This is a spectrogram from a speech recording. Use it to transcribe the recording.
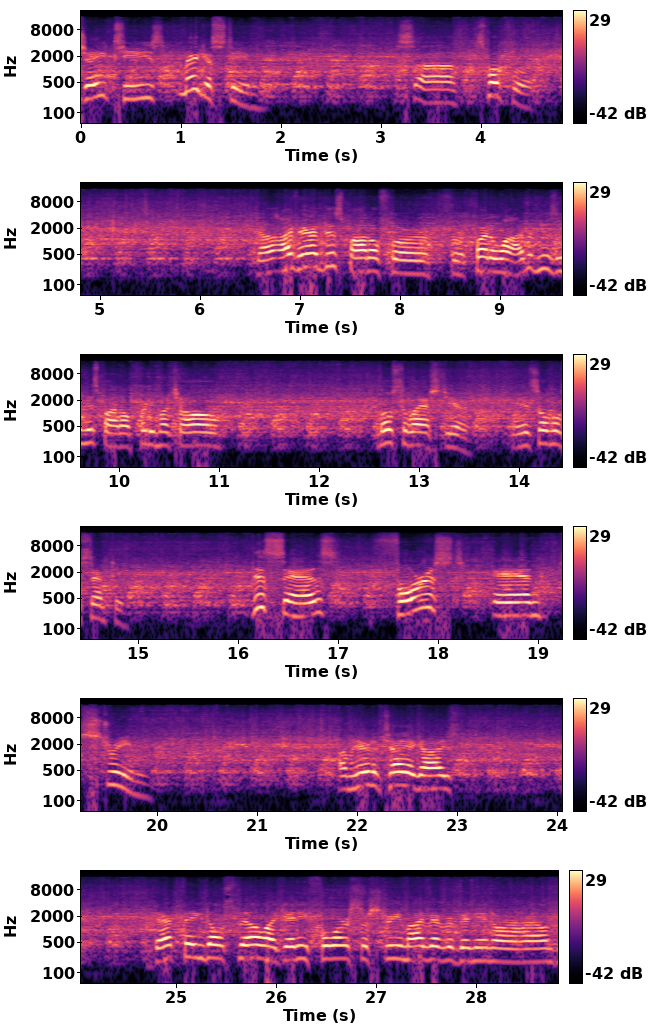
JT's Mega Steam uh, smoke fluid. Now I've had this bottle for, for quite a while. I've been using this bottle pretty much all, most of last year. And it's almost empty. This says Forest and Stream. I'm here to tell you guys, that thing don't smell like any forest or stream I've ever been in or around.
